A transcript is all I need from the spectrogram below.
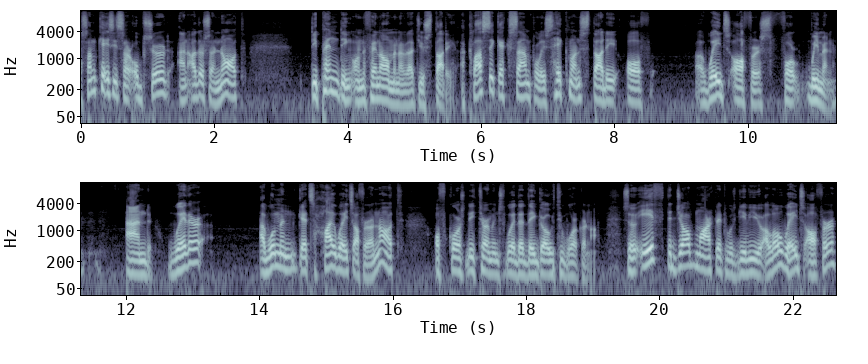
some cases are observed and others are not, depending on the phenomena that you study. A classic example is Heckman's study of uh, wage offers for women and whether a woman gets a high wage offer or not of course determines whether they go to work or not. So if the job market would give you a low wage offer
